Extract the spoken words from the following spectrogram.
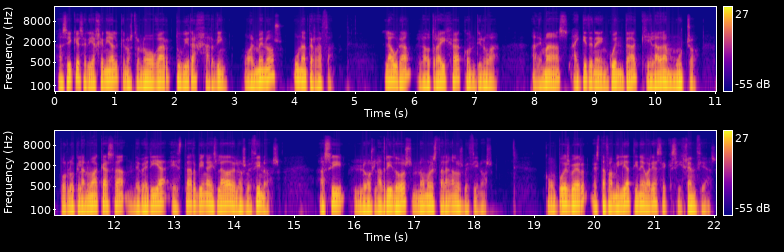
así que sería genial que nuestro nuevo hogar tuviera jardín, o al menos una terraza. Laura, la otra hija, continúa. Además, hay que tener en cuenta que ladran mucho, por lo que la nueva casa debería estar bien aislada de los vecinos. Así, los ladridos no molestarán a los vecinos. Como puedes ver, esta familia tiene varias exigencias.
